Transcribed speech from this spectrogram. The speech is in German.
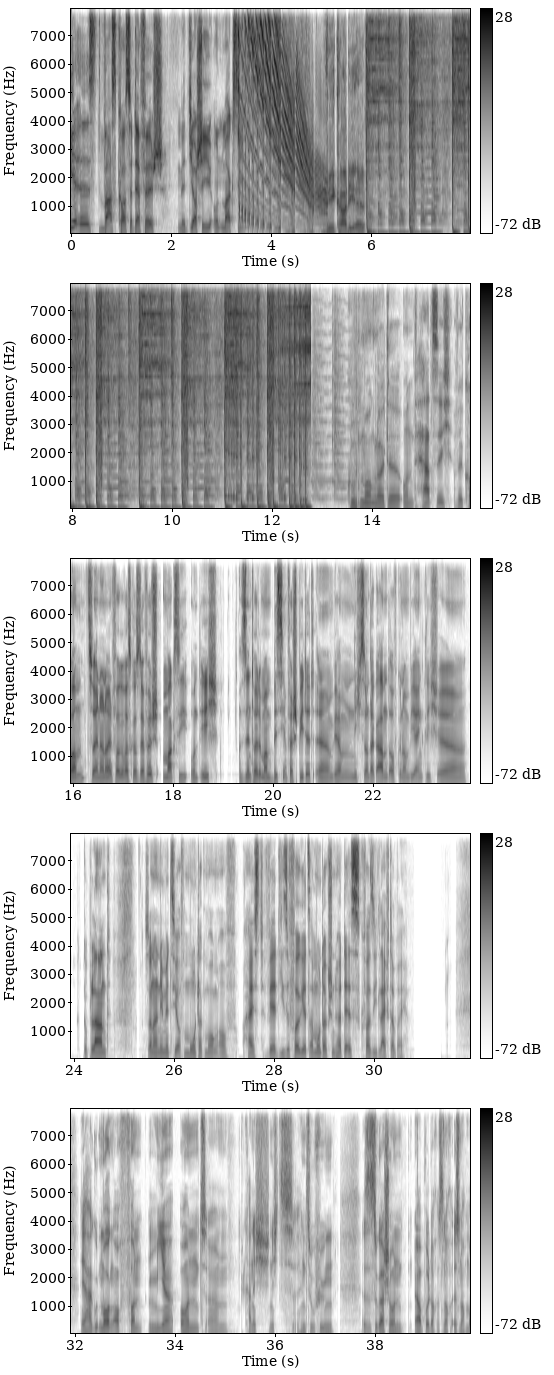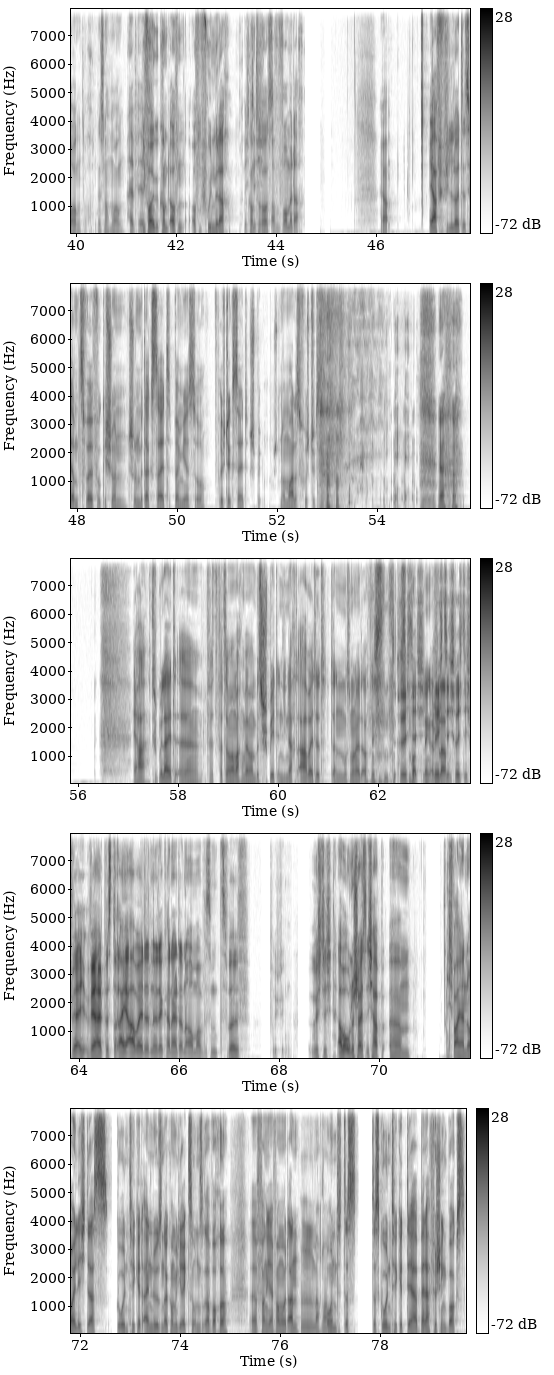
Hier ist Was kostet der Fisch? Mit Yoshi und Maxi. WKDF. Guten Morgen, Leute, und herzlich willkommen zu einer neuen Folge Was kostet der Fisch? Maxi und ich sind heute mal ein bisschen verspätet. Äh, wir haben nicht Sonntagabend aufgenommen, wie eigentlich äh, geplant, sondern nehmen jetzt hier auf Montagmorgen auf. Heißt, wer diese Folge jetzt am Montag schon hört, der ist quasi live dabei. Ja, guten Morgen auch von mir und ähm, kann ich nichts hinzufügen. Es ist sogar schon, ja, obwohl doch, ist noch, ist noch morgen. Ist noch morgen. Halb Die Folge kommt auf den, auf den frühen Mittag. kommt so raus. Auf dem Vormittag. Ja, für viele Leute ist ja um 12 wirklich schon, schon Mittagszeit. Bei mir ist so Frühstückszeit. normales Frühstück. ja. Ja, tut mir leid. Äh, was, was soll man machen, wenn man bis spät in die Nacht arbeitet? Dann muss man halt auch nicht Richtig, länger richtig, schlafen. richtig. Wer, wer halt bis drei arbeitet, ne, der kann halt dann auch mal bis um zwölf frühstücken. Richtig. Aber ohne Scheiß, ich habe, ähm, ich war ja neulich das Golden Ticket einlösen. Da kommen wir direkt zu unserer Woche. Äh, Fange ich einfach mal mit an. Mhm, mach mal. Und das, das Golden Ticket der Better Fishing Box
